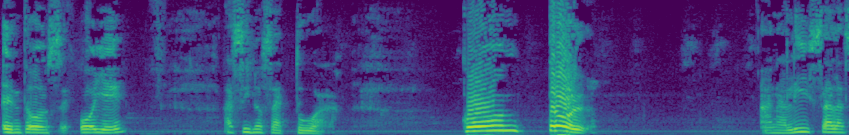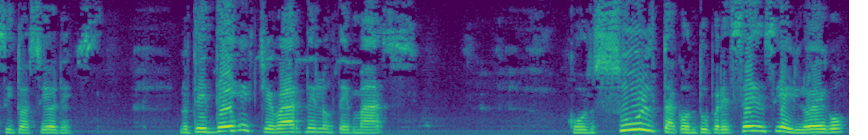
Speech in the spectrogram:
entonces, oye, Así no se actúa. Control. Analiza las situaciones. No te dejes llevar de los demás. Consulta con tu presencia y luego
